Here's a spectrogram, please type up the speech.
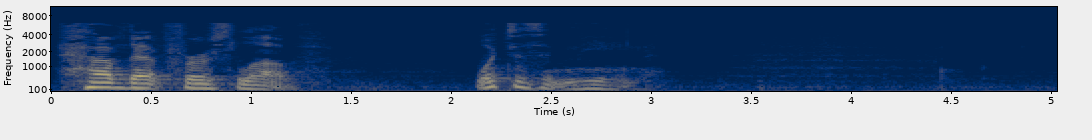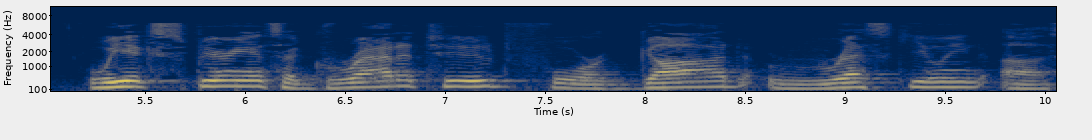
have that first love? What does it mean? We experience a gratitude for God rescuing us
